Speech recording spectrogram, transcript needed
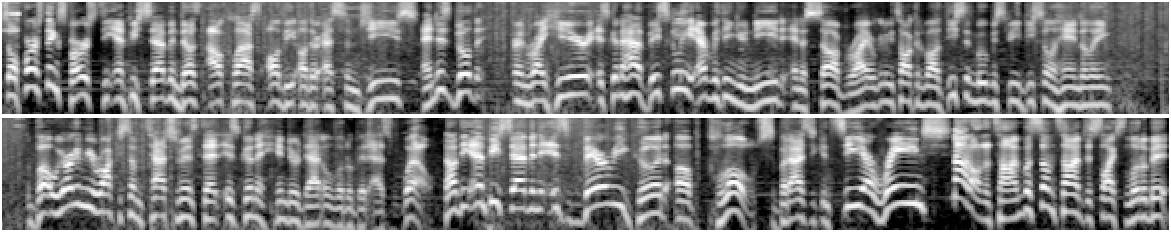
So first things first, the MP7 does outclass all the other SMGs. And this build and right here is going to have basically everything you need in a sub, right? We're going to be talking about decent movement speed, decent handling, but we are going to be rocking some attachments that is going to hinder that a little bit as well. Now, the MP7 is very good up close, but as you can see, our range, not all the time, but sometimes it slacks a little bit,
